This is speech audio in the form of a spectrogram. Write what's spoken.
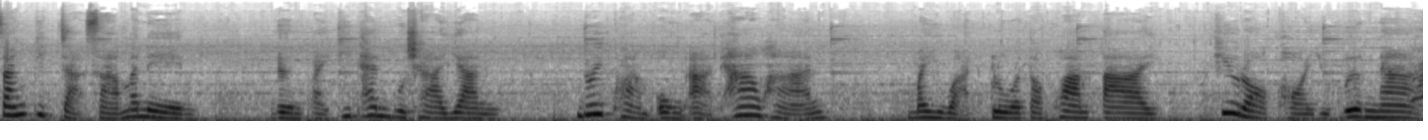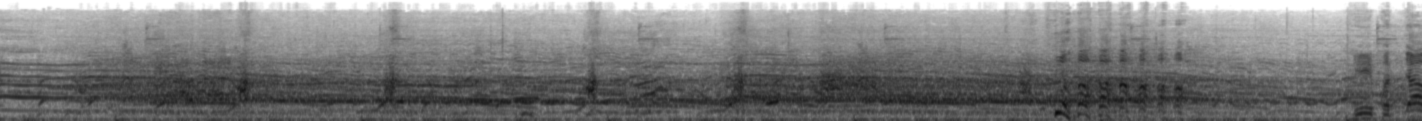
สังกิจจสามเณรเดินไปที่แท่นบูชายัน ด้วยความองอาจห้าวหาญไม่หวาดกลัวต่อความตายที่รอคอยอยู่เบื้องหน้า เทพเจ้า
